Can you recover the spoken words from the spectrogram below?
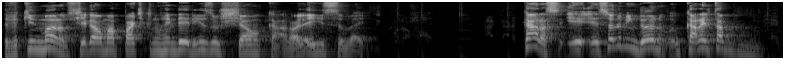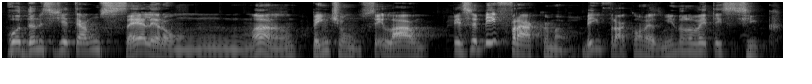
Você vê que, mano, chega uma parte que não renderiza o chão, cara. Olha isso, velho. Cara, se, se eu não me engano, o cara ele tá rodando esse GTA num Celeron, um, mano, um Pentium, sei lá, um PC bem fraco, irmão. Bem fraco mesmo, Windows 95.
